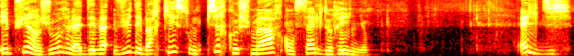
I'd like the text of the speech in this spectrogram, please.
et puis un jour, elle a déba- vu débarquer son pire cauchemar en salle de réunion. Elle dit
